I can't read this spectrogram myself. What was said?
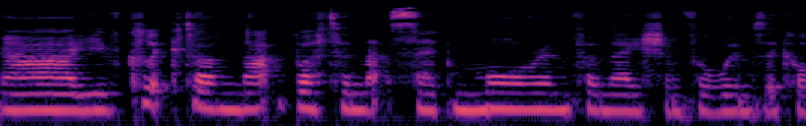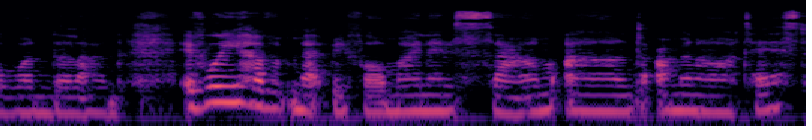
Ah, you've clicked on that button that said more information for Whimsical Wonderland. If we haven't met before, my name's Sam and I'm an artist,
